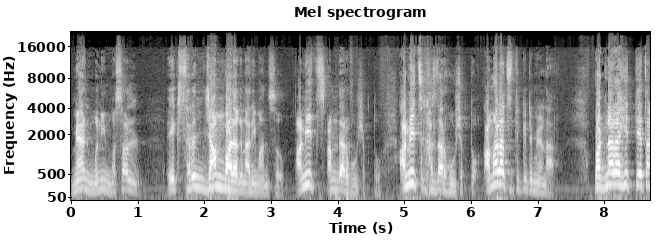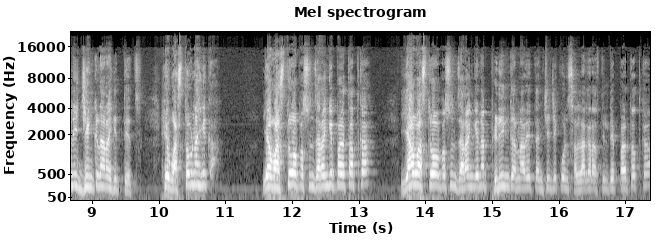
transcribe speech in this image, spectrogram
मॅन मनी मसल एक सरंजाम बाळगणारी माणसं. आम्हीच आमदार होऊ शकतो. आम्हीच खासदार होऊ शकतो. आम्हालाच तिकीट मिळणार. पडणारही तेच आणि जिंकणारही तेच. हे वास्तव नाही का? या वास्तवापासून जरांगे पळतात का? या वास्तवापासून जरांगेना फिडिंग करणारे त्यांचे जे कोण सल्लागार असतील ते पळतात का?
